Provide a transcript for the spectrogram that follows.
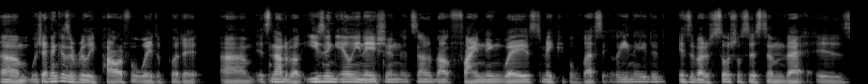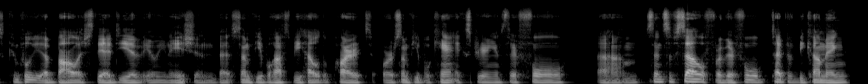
um, which I think is a really powerful way to put it. Um, it's not about easing alienation. It's not about finding ways to make people less alienated. It's about a social system that is completely abolished the idea of alienation, that some people have to be held apart or some people can't experience their full um, sense of self or their full type of becoming,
